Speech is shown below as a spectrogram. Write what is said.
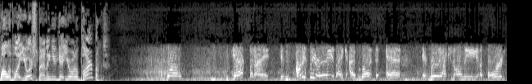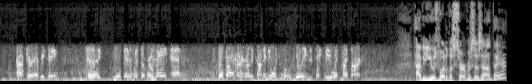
Well, with what you're spending, you get your own apartment. Well, yes, but I honestly really like I've looked and it really I can only afford after everything to move in with a roommate and so far I haven't really found anyone who would willing to take me with my son. Have you used one of the services out there?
